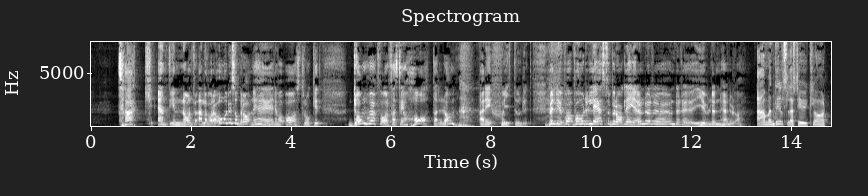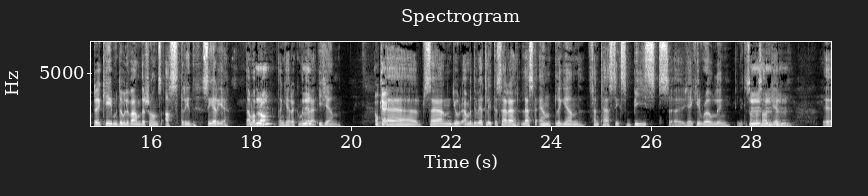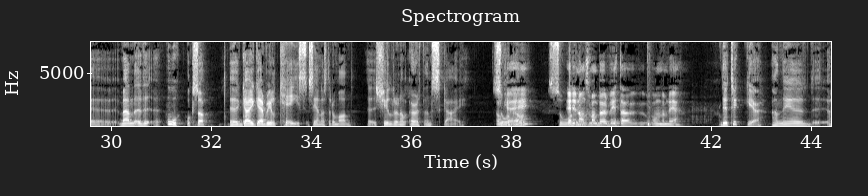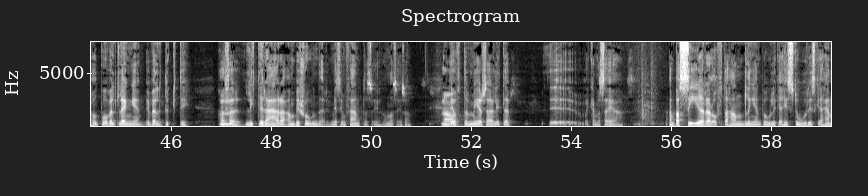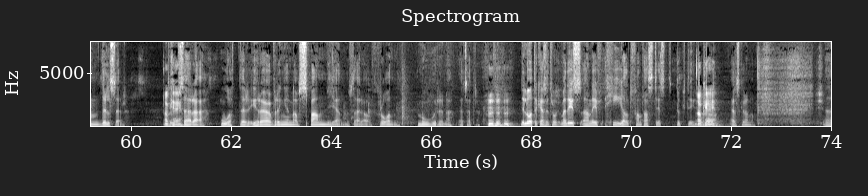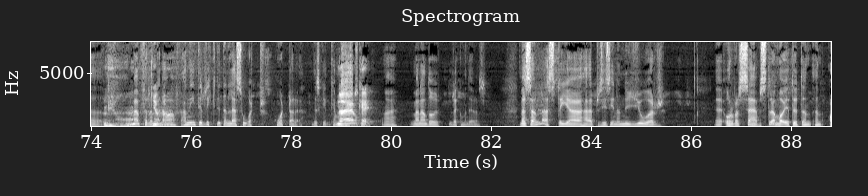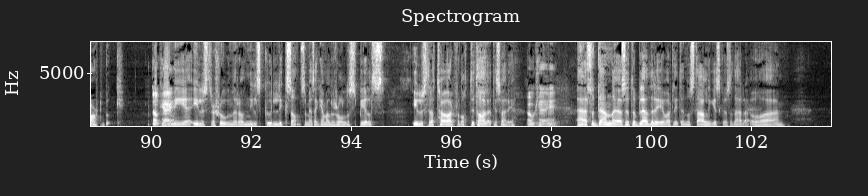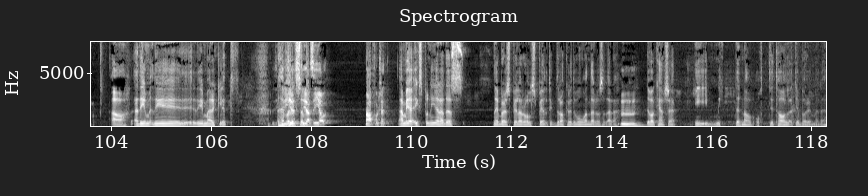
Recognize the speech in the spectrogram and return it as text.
Tack! Äntligen någon. För alla bara åh det är så bra. Nej, det var astråkigt. De har jag kvar fast jag hatade dem. ja, det är skitunderligt. Men du, vad, vad har du läst för bra grejer under, under julen här nu då? Ja, men dels läste jag ju klart eh, Kim W. Anderssons Astrid-serie. Den var bra, den kan jag rekommendera igen. Okej. Eh, sen gjorde, ja men du vet lite så här, läste äntligen Fantastic Beasts, eh, J.K. Rowling, lite sådana saker. Eh, men, eh, det- oh, också, eh, Guy Gabriel Kays senaste roman, eh, Children of Earth and Sky. Så Okej. bra. Så är det bra. någon som man bör veta om vem det är? Det tycker jag. Han är har hållit på väldigt länge, är väldigt duktig. Har så här litterära ambitioner med sin fantasy, om man säger så. Ja. Det är ofta mer så här lite, eh, vad kan man säga? Han baserar ofta handlingen på olika historiska händelser. Okej. Typ så här äh, återerövringen av Spanien så här, från morerna etc. det låter kanske tråkigt, men är, han är helt fantastiskt duktig. Okej. Bra. Älskar honom. Eh, Men för en, ja, men- Ja, han är inte riktigt en läs hårt, hårdare. Det ska, kan man Nej, okej. Nej, men ändå rekommenderas. Men sen läste jag här precis innan nyår. Eh, Orvar Sävström har gett ut en, en artbook. Okej. Med illustrationer av Nils Gulliksson. Som är en gammal rollspelsillustratör från 80-talet i Sverige. Okej. Eh, så den har jag suttit och bläddrat i och varit lite nostalgisk och sådär. Och eh, ja, det är, det, är, det är märkligt. Det här var Just, liksom... alltså, jag... Ja, fortsätt. Ja, men jag exponerades när jag började spela rollspel, typ Drakar och Demoner och sådär. Det var kanske i mitten av 80-talet jag började med det.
